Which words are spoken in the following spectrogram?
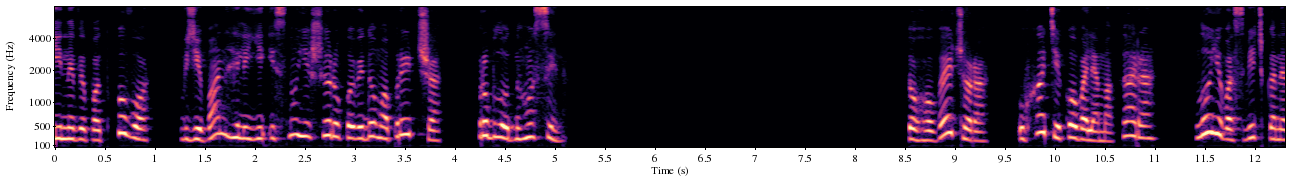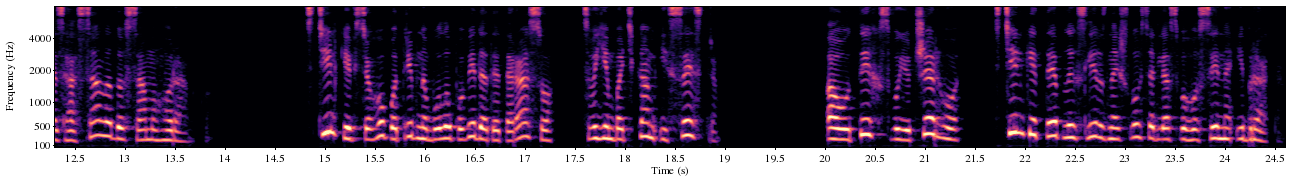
І не випадково в Євангелії існує широко відома притча про блудного сина. Того вечора у хаті коваля Макара лоєва свічка не згасала до самого ранку. Стільки всього потрібно було повідати Тарасу своїм батькам і сестрам, а у тих, в свою чергу, стільки теплих слів знайшлося для свого сина і брата.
